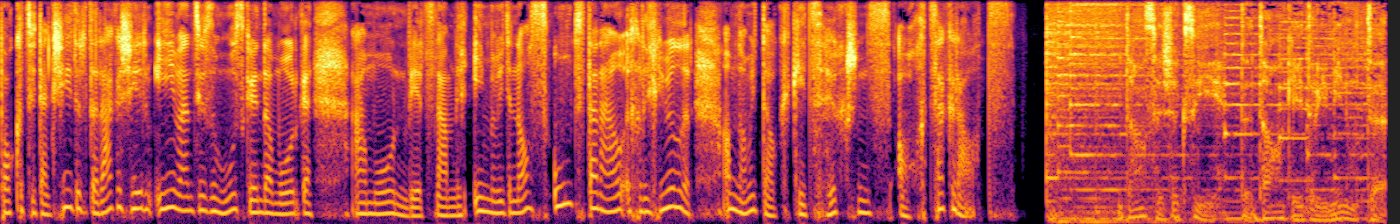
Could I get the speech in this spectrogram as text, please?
packen Sie dann gescheiter den Regenschirm ein, wenn Sie aus dem Haus gehen am Morgen. Auch morgen wird es nämlich immer wieder nass und dann auch ein bisschen kühler. Am Nachmittag gibt es höchstens 18 Grad. Das war der Tag in drei Minuten.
